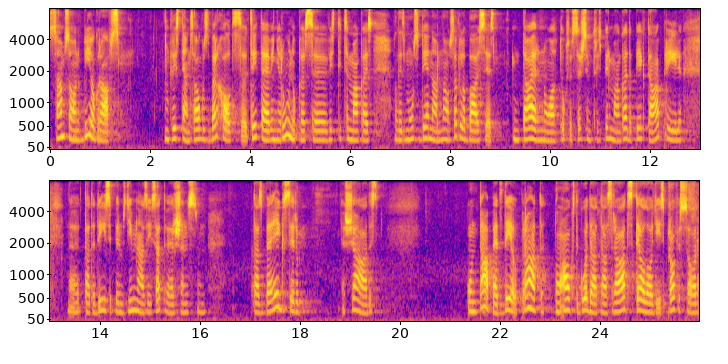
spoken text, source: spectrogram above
Samsona biogrāfs Kristians Augusts Berholds eh, citē viņa runu, kas eh, visticamākais līdz mūsu dienām nav saglabājusies. Tā ir no 1631. gada 5. aprīļa, eh, tātad īsi pirms gimnāzijas atvēršanas. Tās beigas ir šādas. Un tāpēc dieva prāta no augsta godātās rātas teoloģijas profesora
